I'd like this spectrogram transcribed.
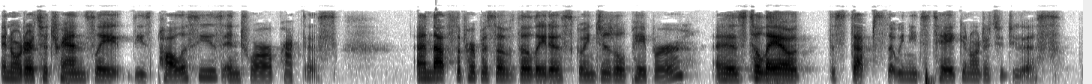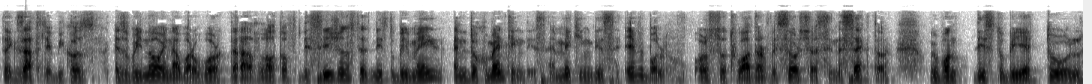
in order to translate these policies into our practice. And that's the purpose of the latest Going Digital paper is to lay out the steps that we need to take in order to do this. Exactly, because as we know in our work, there are a lot of decisions that need to be made, and documenting this and making this available also to other researchers in the sector. We want this to be a tool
